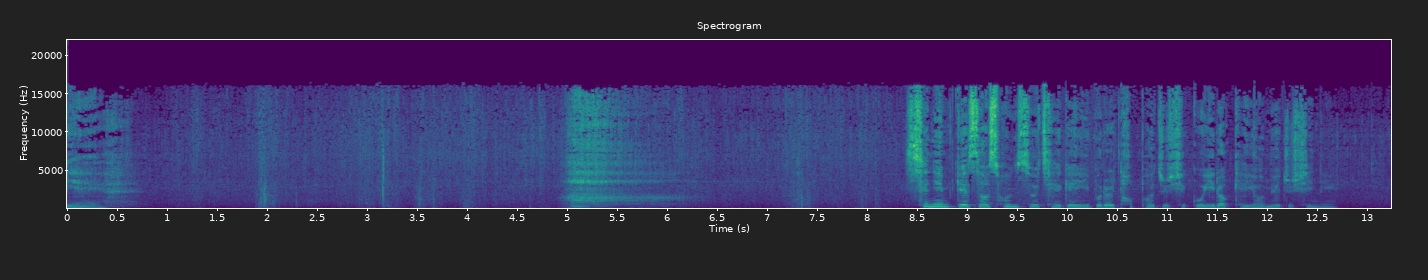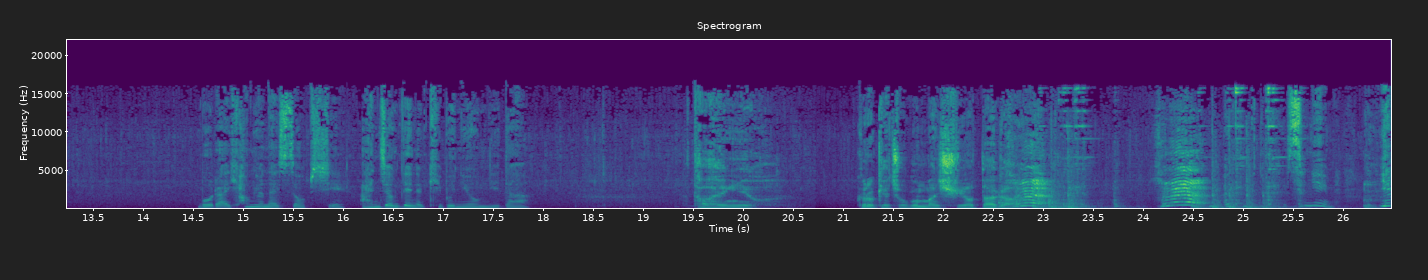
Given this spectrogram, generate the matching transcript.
예. 스님께서 손수 제게 이불을 덮어주시고 이렇게 여며주시니 뭐라 형연할 수 없이 안정되는 기분이 옵니다. 다행이요. 그렇게 조금만 쉬었다가 스님! 스님, 예?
